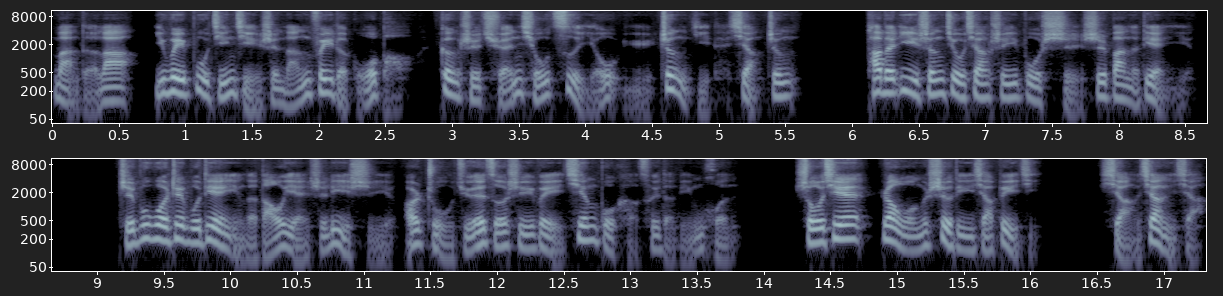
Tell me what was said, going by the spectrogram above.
曼德拉，一位不仅仅是南非的国宝，更是全球自由与正义的象征。他的一生就像是一部史诗般的电影，只不过这部电影的导演是历史，而主角则是一位坚不可摧的灵魂。首先，让我们设定一下背景，想象一下，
